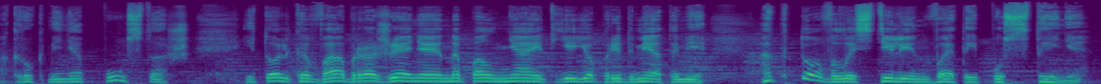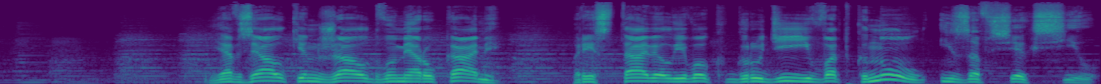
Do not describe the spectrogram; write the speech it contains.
Вокруг меня пустошь, и только воображение наполняет ее предметами. А кто властелин в этой пустыне? Я взял кинжал двумя руками, приставил его к груди и воткнул изо всех сил.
